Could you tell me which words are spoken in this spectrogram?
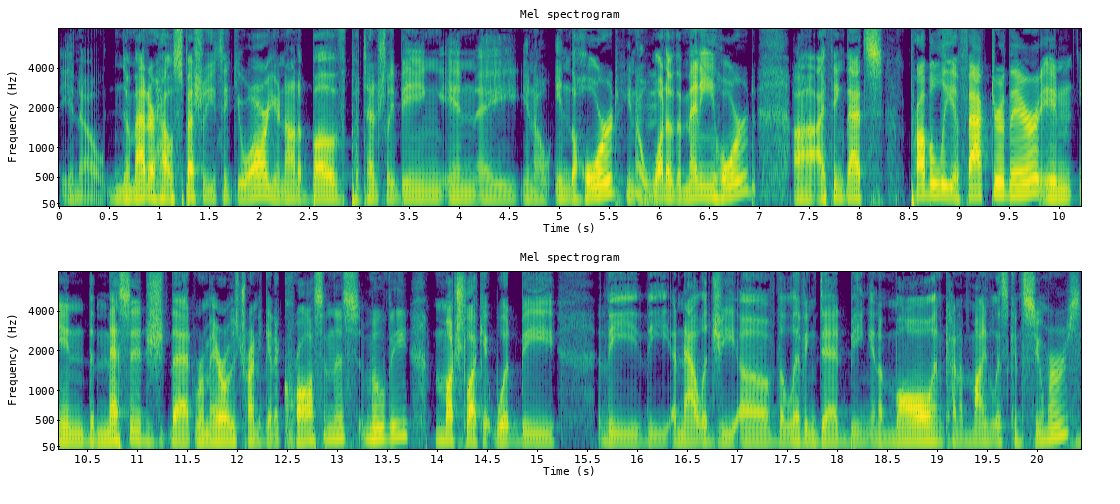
you know no matter how special you think you are you're not above potentially being in a you know in the horde you know one of the many horde? Uh, i think that's probably a factor there in in the message that romero is trying to get across in this movie much like it would be the the analogy of the living dead being in a mall and kind of mindless consumers.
